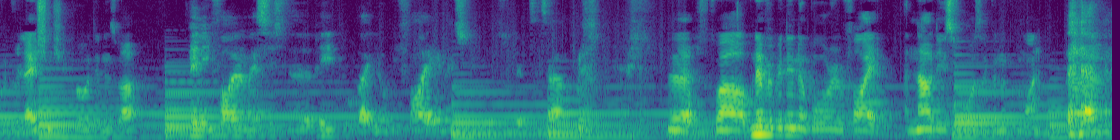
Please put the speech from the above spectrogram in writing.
good relationship building as well. Any final message to the people that you'll be fighting as you, look to town? Yeah, well, I've never been in a boring fight, and now these fours are gonna come on. Um,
